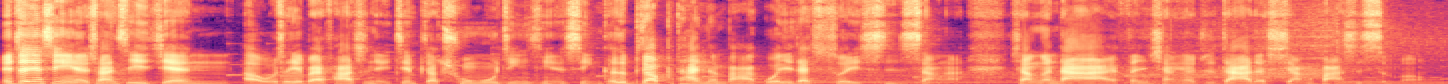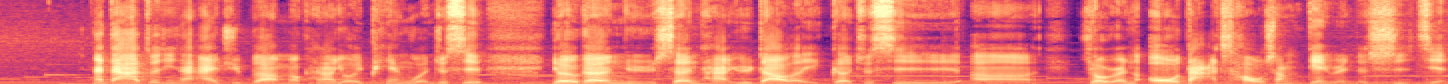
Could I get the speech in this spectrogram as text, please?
哎，这件事情也算是一件呃，我这礼拜发生的一件比较触目惊心的事情，可是比较不太能把它归类在随事上啊。想要跟大家来分享一下，就是大家的想法是什么？那大家最近在 IG 不知道有没有看到有一篇文，就是有一个女生她遇到了一个就是呃有人殴打超商店员的事件。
